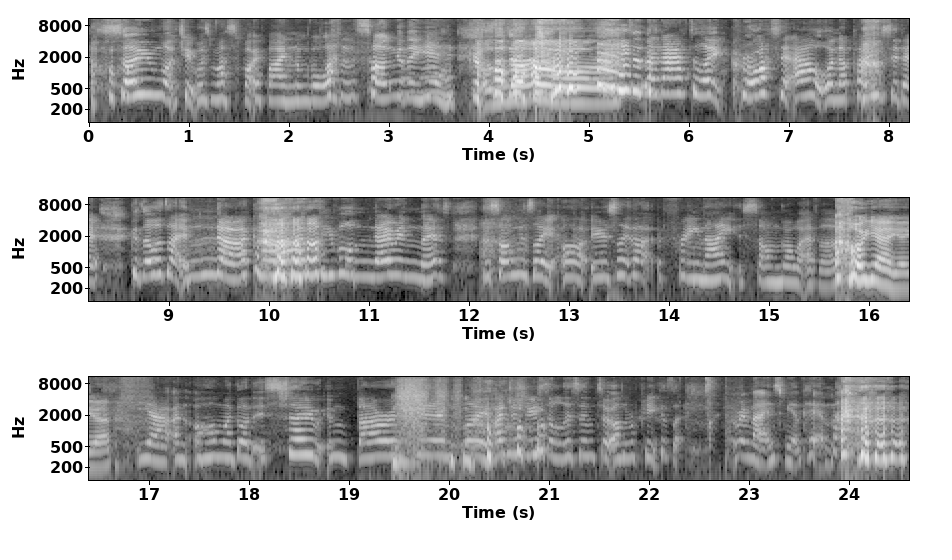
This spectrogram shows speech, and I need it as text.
so much, it was my Spotify number one song of the year. Oh, so then I had to like cross it out when I posted it because I was like, no, I can't have people knowing song was like, oh, it was like that free night song or whatever. oh yeah, yeah, yeah. Yeah, and oh my god, it's so embarrassing. like I just used to listen to it on repeat because like, it reminds me of him.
